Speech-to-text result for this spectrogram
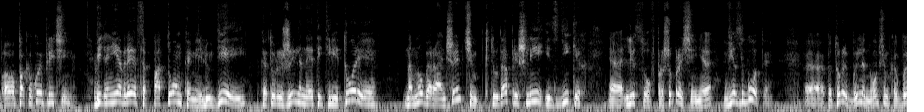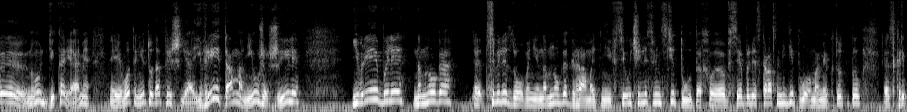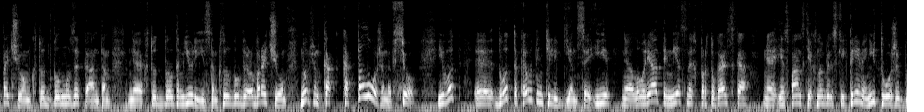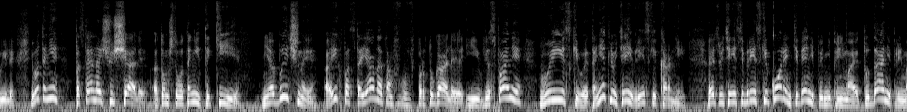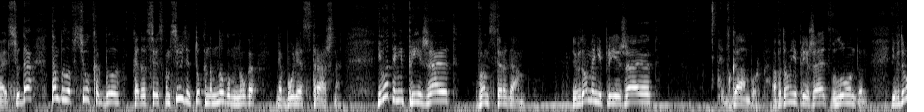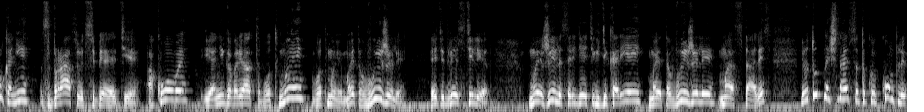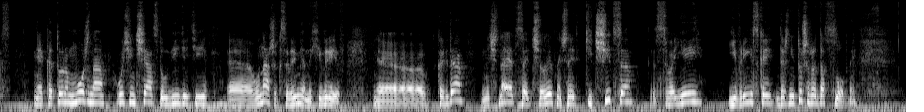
По какой причине? Ведь они являются потомками людей, которые жили на этой территории намного раньше, чем туда пришли из диких э, лесов, прошу прощения, вестготы. Э, которые были, ну, в общем, как бы, ну, дикарями. И вот они туда пришли. А евреи там, они уже жили. Евреи были намного цивилизованнее, намного грамотнее, все учились в институтах, э, все были с красными дипломами, кто-то был э, скрипачом, кто-то был музыкантом, кто-то был там юристом, кто-то был врачом. Ну, в общем, как, как положено, все. И вот, вот такая вот интеллигенция. И лауреаты местных португальско-испанских Нобелевских премий, они тоже были. И вот они постоянно ощущали о том, что вот они такие необычные, а их постоянно там в Португалии и в Испании выискивают, а нет ли у тебя еврейских корней. А если у тебя есть еврейский корень, тебя не, не принимают туда, не принимают сюда. Там было все, как было когда в Советском Союзе, только намного-много более страшно. И вот они приезжают в Амстердам. И потом они приезжают в Гамбург, а потом они приезжают в Лондон. И вдруг они сбрасывают с себя эти оковы, и они говорят, вот мы, вот мы, мы это выжили, эти 200 лет. Мы жили среди этих дикарей, мы это выжили, мы остались. И вот тут начинается такой комплекс, э, который можно очень часто увидеть и э, у наших современных евреев, э, когда начинается, человек начинает кичиться своей еврейской, даже не то что родословной.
